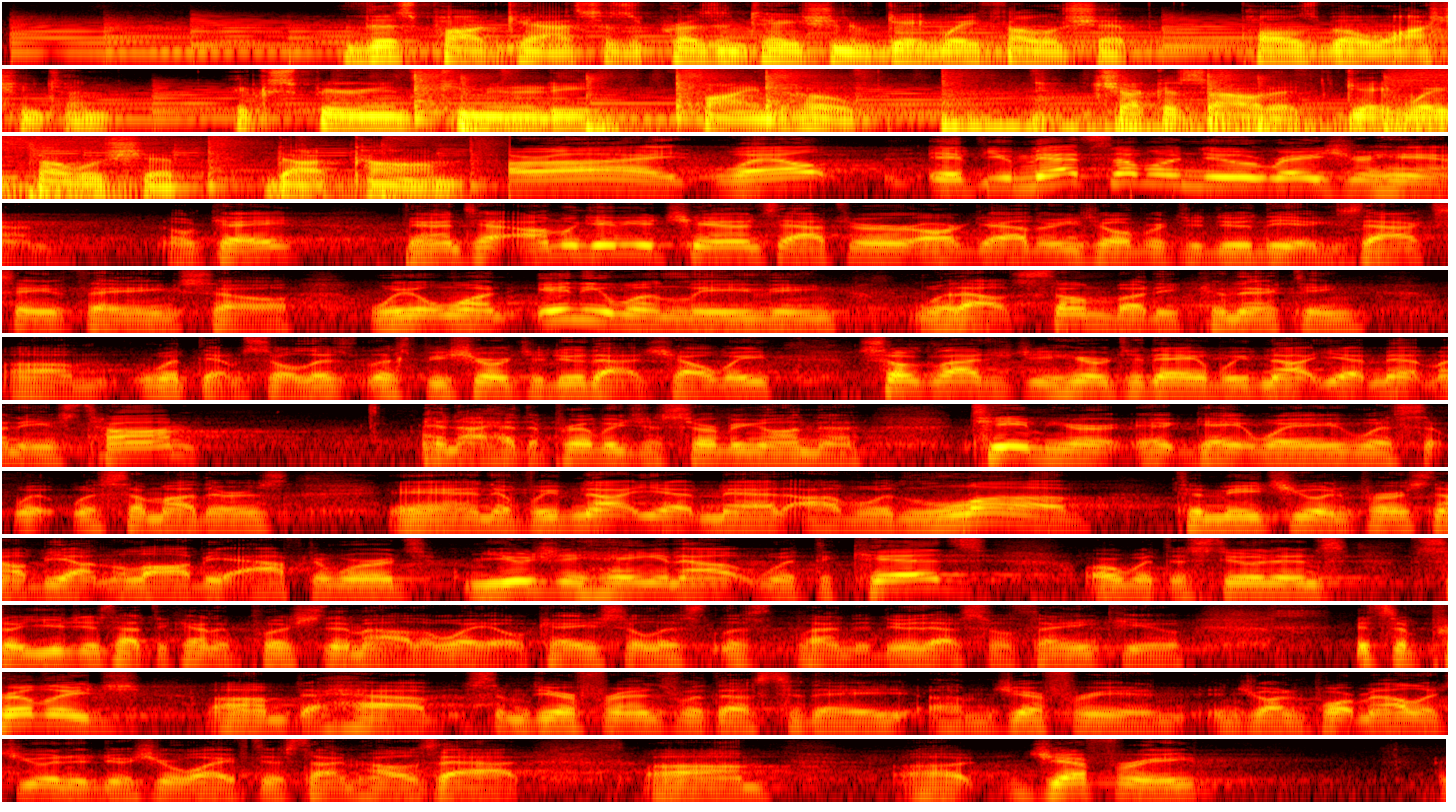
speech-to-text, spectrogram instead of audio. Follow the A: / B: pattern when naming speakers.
A: This podcast is a presentation of Gateway Fellowship, Poulsbo, Washington. Experience community, find hope. Check us out at gatewayfellowship.com.
B: All right. Well, if you met someone new, raise your hand. Okay? Fantastic. I'm going to give you a chance after our gathering's over to do the exact same thing. So we don't want anyone leaving without somebody connecting um, with them. So let's, let's be sure to do that, shall we? So glad that you're here today. We've not yet met, my name's Tom. And I had the privilege of serving on the team here at Gateway with, with, with some others. And if we've not yet met, I would love to meet you in person. I'll be out in the lobby afterwards. I'm usually hanging out with the kids or with the students, so you just have to kind of push them out of the way, okay? So let's, let's plan to do that. So thank you. It's a privilege um, to have some dear friends with us today, um, Jeffery and, and, Joanne Portmann. I'll let you introduce your wife this time. How's that? Um, uh, Jeffery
